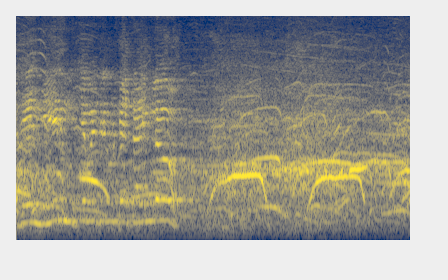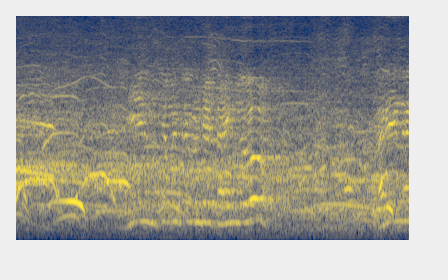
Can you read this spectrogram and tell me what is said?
అదే నేను ముఖ్యమంత్రి ఉండే టైంలో నేను ముఖ్యమంత్రి ఉండే టైంలో నరేంద్ర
